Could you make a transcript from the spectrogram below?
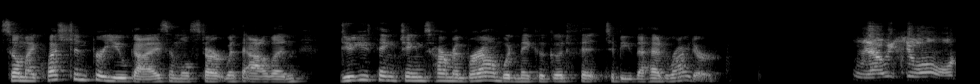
So, my question for you guys, and we'll start with Alan do you think James Harmon Brown would make a good fit to be the head writer? No, he's too old.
